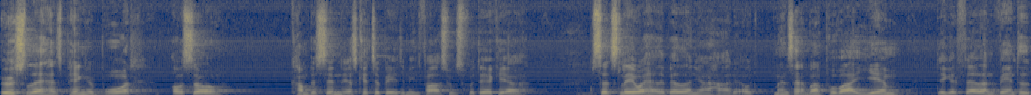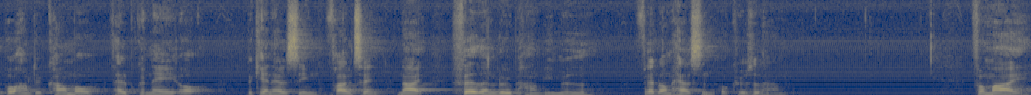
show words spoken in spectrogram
øslede hans penge bort, og så kom det sind, jeg skal tilbage til min fars hus, for der kan jeg selv slaver havde bedre, end jeg har det. Og mens han var på vej hjem, det er ikke, at faderen ventede på ham, det kom og faldt på knæ og bekendte alle sine frelting. Nej, faderen løb ham i møde, faldt om halsen og kyssede ham. For mig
